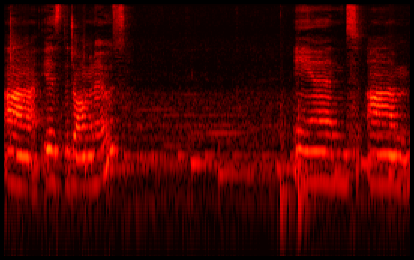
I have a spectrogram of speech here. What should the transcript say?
uh, is the dominoes. And um,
